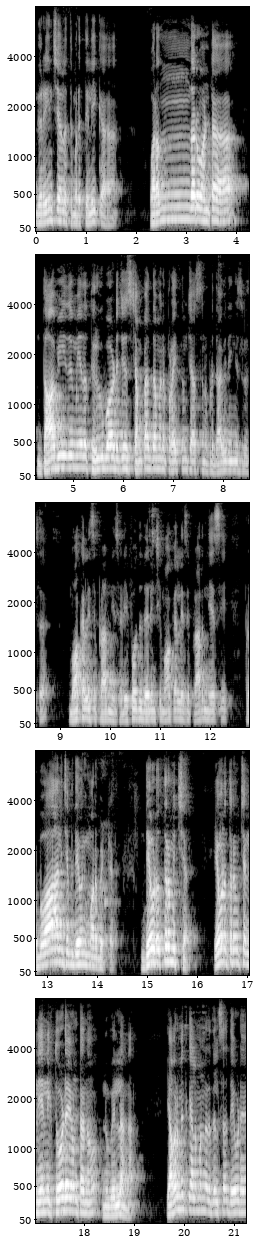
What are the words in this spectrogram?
మీరు ఏం చేయాలో మరి తెలియక వారందరూ అంట దావీదు మీద తిరుగుబాటు చేసి చంపేద్దామని ప్రయత్నం చేస్తున్నప్పుడు దావీదు ఏం చేశాడు సార్ మోకాళ్ళేసి ప్రార్థన చేశాడు. ఎఫోదు ధరించి మోకాళ్ళేసి ప్రార్థన చేసి ప్రభువా అని చెప్పి దేవునికి మొరపెట్టాడు. దేవుడు ఉత్తరం ఇచ్చారు. ఏమని ఉత్తరం ఇచ్చాను నేను నీకు తోడై ఉంటాను నువ్వు వెళ్ళన్నారు ఎవరి మీదకి వెళ్ళమన్నారు తెలుసా దేవుడే?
